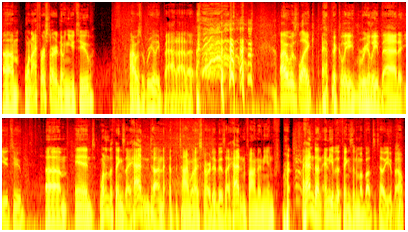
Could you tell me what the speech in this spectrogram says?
Um, when I first started doing YouTube, I was really bad at it. I was like epically really bad at YouTube. Um, and one of the things I hadn't done at the time when I started is I hadn't found any. Inf- I hadn't done any of the things that I'm about to tell you about.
